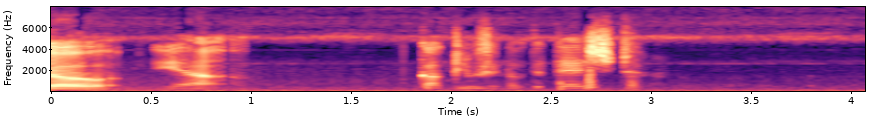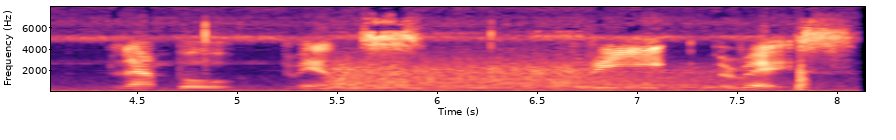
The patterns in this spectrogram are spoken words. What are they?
So yeah, conclusion of the test. Lambo wins re-race.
